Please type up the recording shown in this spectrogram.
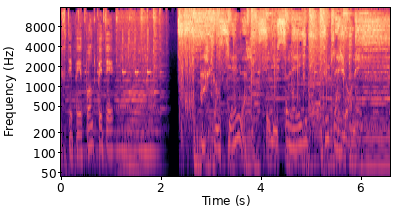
rtp.pt. Arc-en-ciel, c'est du soleil toute la journée.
